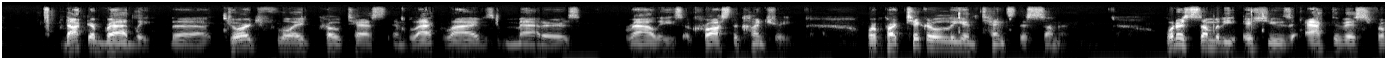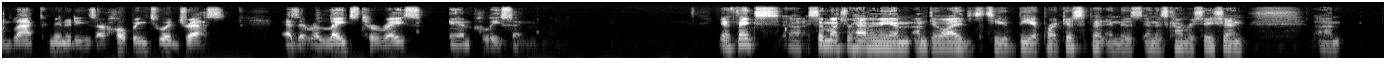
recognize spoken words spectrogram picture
Dr. Bradley, the George Floyd protests and Black Lives Matters rallies across the country were particularly intense this summer. What are some of the issues activists from Black communities are hoping to address as it relates to race and policing? Yeah, thanks uh, so much for having me. I'm, I'm delighted to be a participant in this in this conversation. Um,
